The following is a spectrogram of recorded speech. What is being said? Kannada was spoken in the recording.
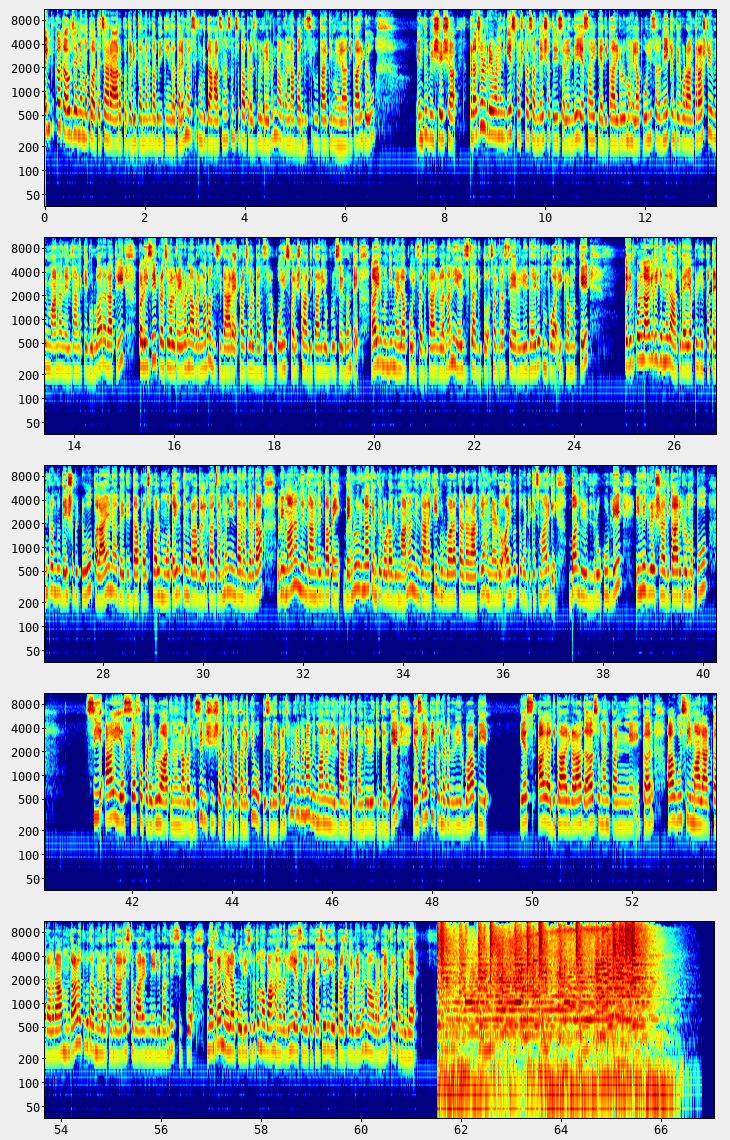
ಲೈಂಗಿಕ ದೌರ್ಜನ್ಯ ಮತ್ತು ಅತ್ಯಾಚಾರ ಆರೋಪದಡಿ ಬಂಧನದ ಭೀತಿಯಿಂದ ತಲೆಮರೆಸಿಕೊಂಡಿದ್ದ ಹಾಸನ ಸಂಸದ ಪ್ರಜ್ವಲ್ ರೇವಣ್ಣ ಅವರನ್ನು ಬಂಧಿಸಿರುವುದಾಗಿ ಮಹಿಳಾ ಅಧಿಕಾರಿಗಳು ಎಂದು ವಿಶೇಷ ಪ್ರಜ್ವಲ್ ರೇವಣ್ಣನಿಗೆ ಸ್ಪಷ್ಟ ಸಂದೇಶ ತಿಳಿಸಲೆಂದೇ ಎಸ್ಐಟಿ ಅಧಿಕಾರಿಗಳು ಮಹಿಳಾ ಪೊಲೀಸರನ್ನೇ ಕೆಂಪೇಗೌಡ ಅಂತಾರಾಷ್ಟ್ರೀಯ ವಿಮಾನ ನಿಲ್ದಾಣಕ್ಕೆ ಗುರುವಾರ ರಾತ್ರಿ ಕಳುಹಿಸಿ ಪ್ರಜ್ವಲ್ ರೇವಣ್ಣ ಅವರನ್ನು ಬಂಧಿಸಿದ್ದಾರೆ. ಪ್ರಜ್ವಲ್ ಬಂಧಿಸಲು ಪೊಲೀಸ್ ವರಿಷ್ಠಾಧಿಕಾರಿಯೊಬ್ಬರು ಸೇರಿದಂತೆ ಐದು ಮಂದಿ ಮಹಿಳಾ ಪೊಲೀಸ್ ಅಧಿಕಾರಿಗಳನ್ನು ನಿಯೋಜಿಸಲಾಗಿತ್ತು. ಸಂತ್ರಸ್ತೆಯರಲ್ಲಿ ಧೈರ್ಯ ತುಂಬುವ ಈ ಕ್ರಮಕ್ಕೆ ತೆಗೆದುಕೊಳ್ಳಲಾಗಿದೆ ಎನ್ನಲಾಗಿದೆ. ಏಪ್ರಿಲ್ ಇಪ್ಪತ್ತೆಂಟರಂದು ದೇಶ ಬಿಟ್ಟು ಪಲಾಯನಗೈದಿದ್ದ ಪ್ರಜ್ವಲ್ ಮೂವತ್ತೈದು ದಿನಗಳ ಬಳಿಕ ಜರ್ಮನಿಯಿಂದ ನಗರದ ವಿಮಾನ ನಿಲ್ದಾಣದಿಂದ ಬೆಂಗಳೂರಿನ ಕೆಂಪೇಗೌಡ ವಿಮಾನ ನಿಲ್ದಾಣಕ್ಕೆ ಗುರುವಾರ ತಡರಾತ್ರಿ ಹನ್ನೆರಡು ಐವತ್ತು ಗಂಟೆಗೆ ಸುಮಾರಿಗೆ ಬಂದಿಳಿದಿದ್ರು ಕೂಡಲೇ ಇಮಿಗ್ರೇಷನ್ ಅಧಿಕಾರಿಗಳು ಮತ್ತು ಸಿಐಎಸ್ಎಫ್ ಪಡೆಗಳು ಆತನನ್ನು ಬಂಧಿಸಿ ವಿಶೇಷ ತನಿಖಾ ತಂಡಕ್ಕೆ ಒಪ್ಪಿಸಿದೆ. ಪ್ರಜ್ವಲ್ ರೇವಣ್ಣ ವಿಮಾನ ನಿಲ್ದಾಣಕ್ಕೆ ಬಂದಿಳಿಯುತ್ತಿದ್ದಂತೆ ಎಸ್ಐಟಿ ತಂಡದಲ್ಲಿರುವ ಪಿ ಎಸ್ಐ ಅಧಿಕಾರಿಗಳಾದ ಸುಮನ್ ಪನ್ನೇಕರ್ ಹಾಗೂ ಸೀಮಾ ಲಾಟ್ಕರ್ ಅವರ ಮುಂದಾಳತ್ವದ ಮಹಿಳಾ ತಂಡ ಅರೆಸ್ಟ್ ವಾರೆಂಟ್ ನೀಡಿ ಬಂಧಿಸಿತ್ತು. ನಂತರ ಮಹಿಳಾ ಪೊಲೀಸರು ತಮ್ಮ ವಾಹನದಲ್ಲಿ ಎಸ್ಐಟಿ ಕಚೇರಿಗೆ ಪ್ರಜ್ವಲ್ ರೇವಣ್ಣ ಅವರನ್ನು ಕರೆತಂದಿದೆ.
